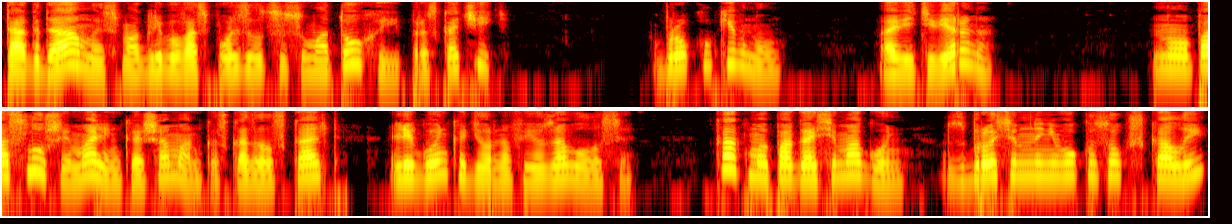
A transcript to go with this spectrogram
Тогда мы смогли бы воспользоваться суматохой и проскочить». Брокл кивнул. «А ведь верно?» «Но послушай, маленькая шаманка», — сказал Скальд, легонько дернув ее за волосы. «Как мы погасим огонь? Сбросим на него кусок скалы?»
